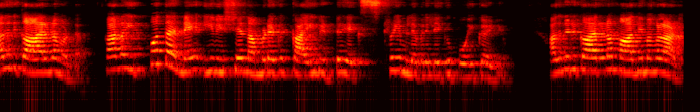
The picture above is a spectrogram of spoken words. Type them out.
അതിന് കാരണമുണ്ട്. കാരണം ഇപ്പോൾ തന്നെ ഈ വിഷയം നമ്മുടെയൊക്കെ കൈവിട്ട് എക്സ്ട്രീം ലെവലിലേക്ക് പോയി കഴിഞ്ഞു. അതിനൊരു കാരണം മാധ്യമങ്ങളാണ്.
